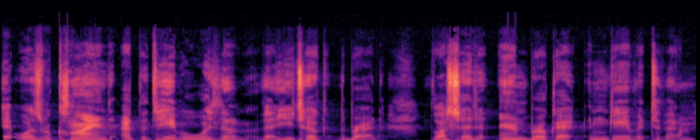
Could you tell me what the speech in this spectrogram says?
It was reclined at the table with them that he took the bread, blessed and broke it, and gave it to them.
